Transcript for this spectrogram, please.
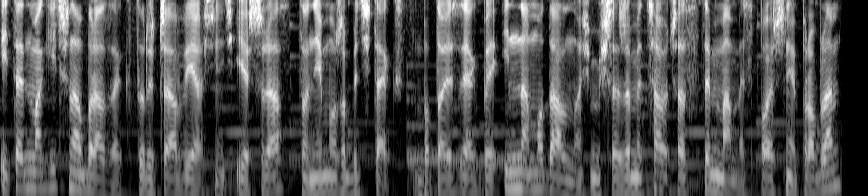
i ten magiczny obrazek, który trzeba wyjaśnić. I jeszcze raz, to nie może być tekst, bo to jest jakby inna modalność. Myślę, że my cały czas z tym mamy społecznie problem.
